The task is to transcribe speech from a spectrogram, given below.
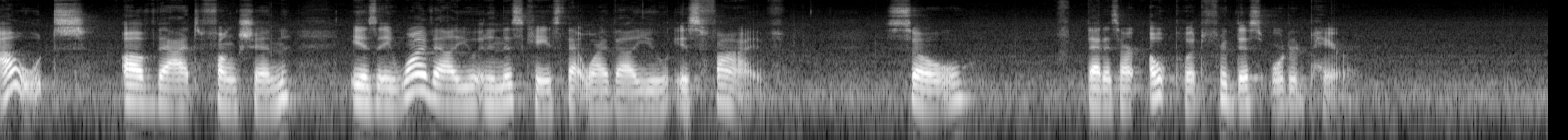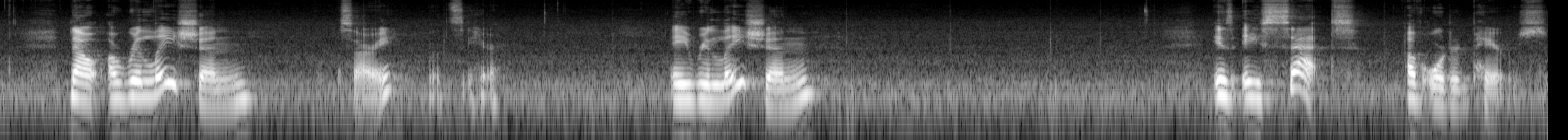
out of that function, is a y value, and in this case, that y value is 5. So that is our output for this ordered pair. Now, a relation, sorry, let's see here. A relation is a set of ordered pairs.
